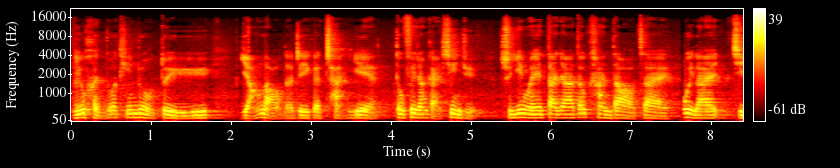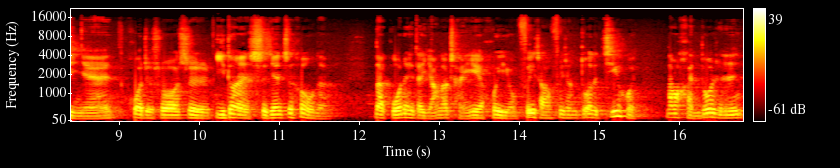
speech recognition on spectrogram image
有很多听众对于养老的这个产业都非常感兴趣，是因为大家都看到在未来几年或者说是一段时间之后呢，那国内的养老产业会有非常非常多的机会。那么很多人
